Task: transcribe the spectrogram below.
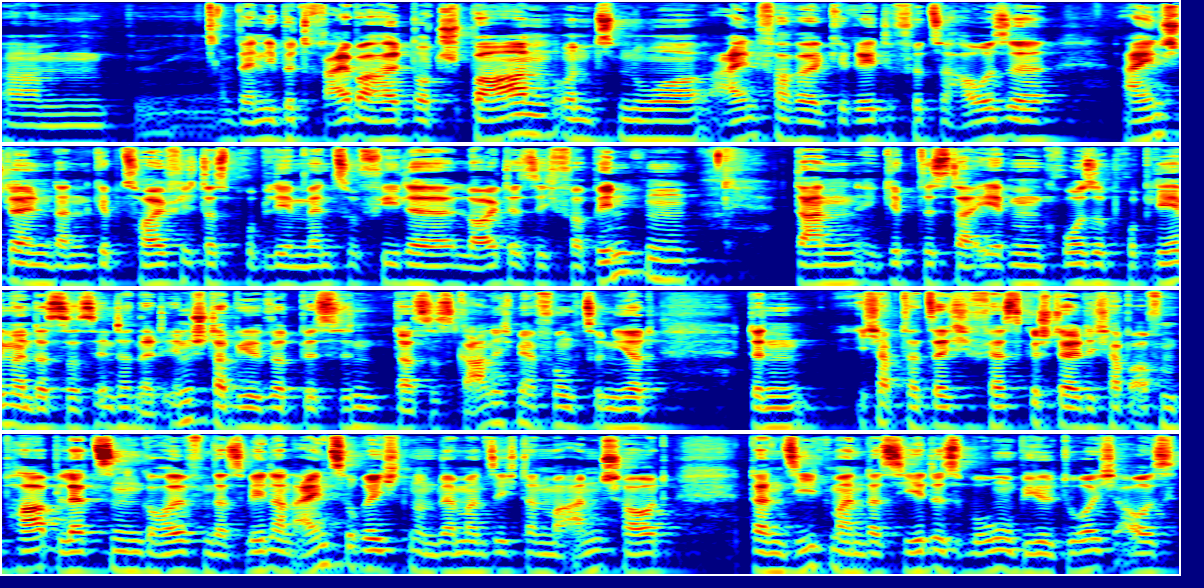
ähm, wenn die Betreiber halt dort sparen und nur einfache Geräte für zu Hause einstellen, dann gibt es häufig das Problem, wenn zu viele Leute sich verbinden, dann gibt es da eben große Probleme, dass das Internet instabil wird, bis hin, dass es gar nicht mehr funktioniert. Denn ich habe tatsächlich festgestellt, ich habe auf ein paar Plätzen geholfen, das WLAN einzurichten. Und wenn man sich dann mal anschaut, dann sieht man, dass jedes Wohnmobil durchaus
